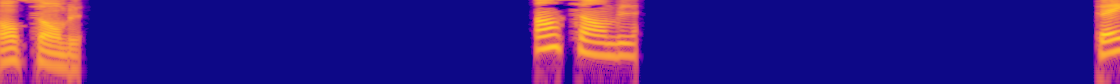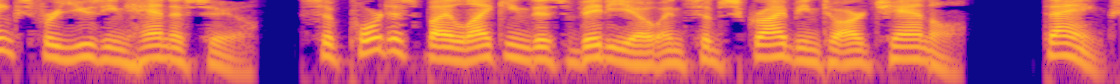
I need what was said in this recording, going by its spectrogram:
Ensemble. Ensemble. Thanks for using Hanasu. Support us by liking this video and subscribing to our channel. Thanks.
